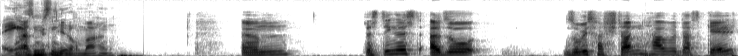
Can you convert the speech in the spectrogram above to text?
Irgendwas müssen die doch machen. Ähm, das Ding ist, also, so wie ich es verstanden habe, das Geld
